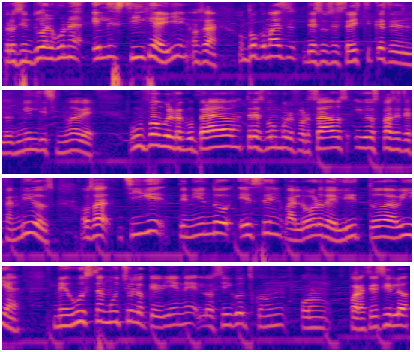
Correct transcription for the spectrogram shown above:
Pero sin duda alguna, él sigue ahí. O sea, un poco más de sus estadísticas del 2019. Un fumble recuperado, tres fumbles forzados y dos pases defendidos. O sea, sigue teniendo ese valor de elite todavía. Me gusta mucho lo que viene los Eagles con un, por así decirlo,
